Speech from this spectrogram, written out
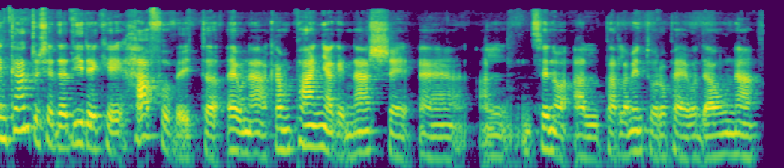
Intanto c'è da dire che Half of It è una campagna che nasce eh, al, in seno al Parlamento europeo da una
